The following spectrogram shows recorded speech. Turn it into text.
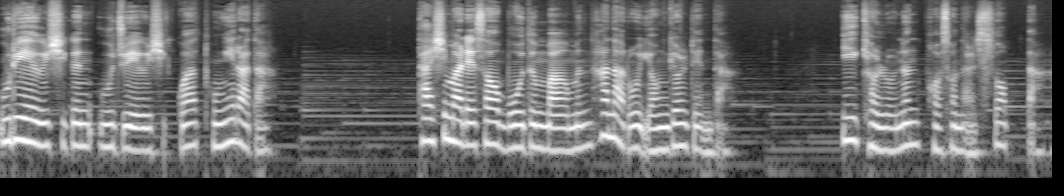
우리의 의식은 우주의 의식과 동일하다. 다시 말해서 모든 마음은 하나로 연결된다. 이 결론은 벗어날 수 없다.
